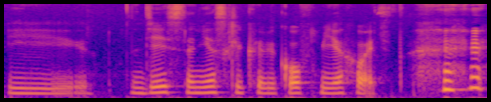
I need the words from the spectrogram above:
И надеюсь, на несколько веков меня хватит.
